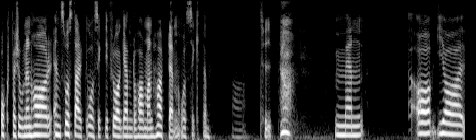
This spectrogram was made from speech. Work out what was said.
och personen har en så stark åsikt i frågan då har man hört den åsikten. Typ. Men Ja, jag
